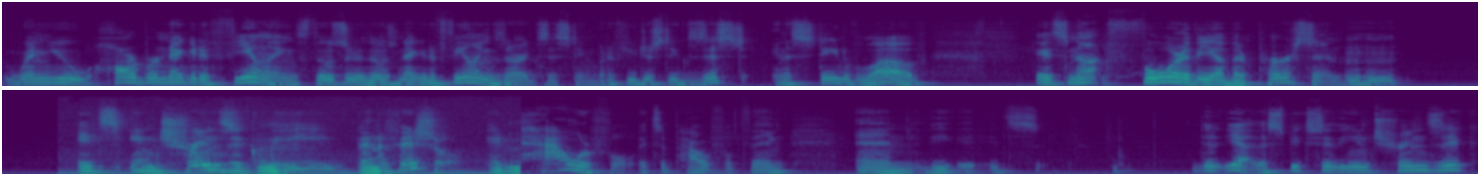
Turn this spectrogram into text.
when you harbor negative feelings those are those negative feelings are existing. But if you just exist in a state of love it's not for the other person. Mhm. it's intrinsically beneficial. And powerful. It's a powerful thing, and the it's the, yeah. This speaks to the intrinsic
